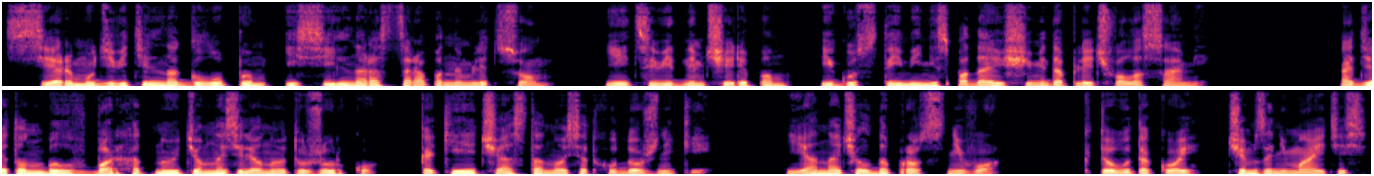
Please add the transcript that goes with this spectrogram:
с серым удивительно глупым и сильно расцарапанным лицом, яйцевидным черепом и густыми, не спадающими до плеч волосами. Одет он был в бархатную темно-зеленую тужурку, какие часто носят художники. Я начал допрос с него. «Кто вы такой? Чем занимаетесь?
